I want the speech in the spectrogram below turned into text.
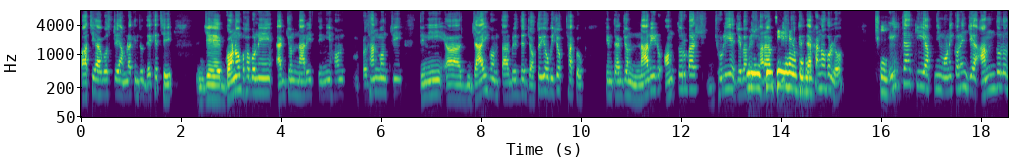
পাঁচই আগস্টে আমরা কিন্তু দেখেছি যে গণভবনে একজন নারী তিনি হন প্রধানমন্ত্রী, তিনি যাই হন তার বিরুদ্ধে যতই অভিযোগ থাকুক, কিন্তু একজন নারীর অন্তর্বাস ঝুলিয়ে যেভাবে সারা হ্যাঁ, বিশ্বকে হ্যাঁ। দেখানো হলো, হ্যাঁ। এইটা কি আপনি মনে করেন যে আন্দোলন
